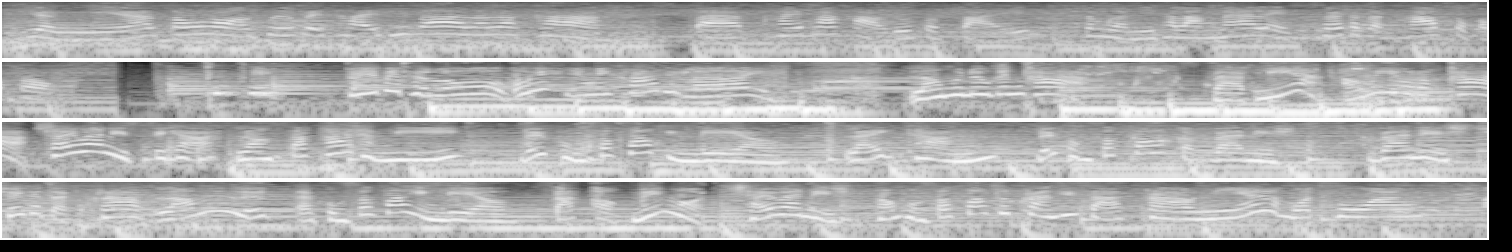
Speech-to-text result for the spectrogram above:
ๆอย่างเงี้ยต้องลองซื้อไปใช้ที่บ้านแล้วล่ะค่ะ แป๊บให้ผ้าขาวดูสดใส เสมือนมีพลังแม่เหล็ก ช่วยขจัดคราบสกปรกรีบไปเถอะลูก อุ้ยยังมีคราบอยู่เลย ลองมาดูกันค่ะ แบบเนี้ยเอาไม่อยู่หรอกค่ะ ใช้วานิชสิคะ ลองซักผ้าถังนี้ ด้วยผงซักฟอกอย่างเดียว และอีกถังด้วยผงซักฟอกกับวานิชวานิชช่วยกระจัดคราบล้ำลึกแต่ผงซักฟอกอย่างเดียว ซักออกไม่หมด ใช้วานิชพร้อมผงซักฟอกทุกครั้งที่ซักคราวเนี้ยหมดห่วง ไป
